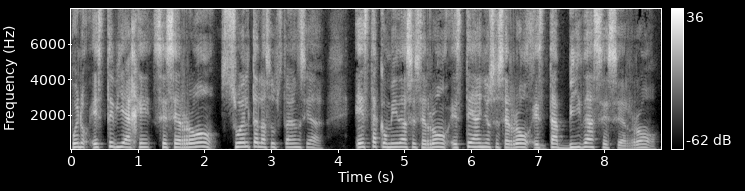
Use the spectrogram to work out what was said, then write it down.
Bueno, este viaje se cerró, suelta la sustancia. Esta comida se cerró, este año se cerró, esta vida se cerró.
